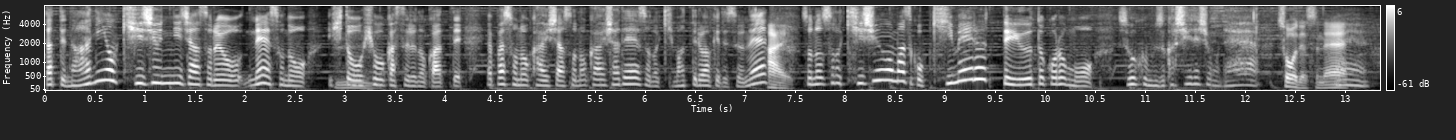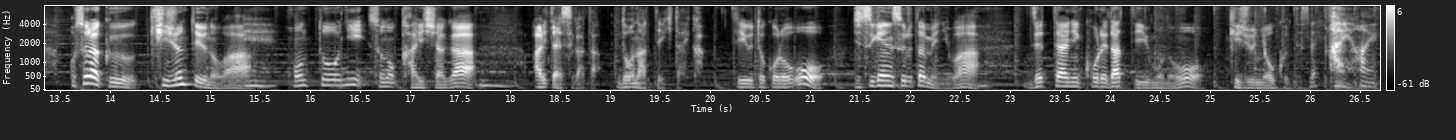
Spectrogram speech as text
だって何を基準にじゃあそれをねその人を評価するのかって、やっぱりその会社その会社でその決まってるわけですよね。はい、そのその基準をまずこう決めるっていうところもすごく難しいでしょうね。そうですね、おそらく基準っていうのは、え本当にその会社がうん。ありたい姿どうなっていきたいかっていうところを実現するためには、絶対にこれだっていうものを基準に置くんですね。はいはい。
